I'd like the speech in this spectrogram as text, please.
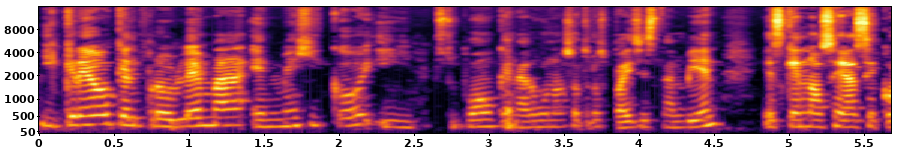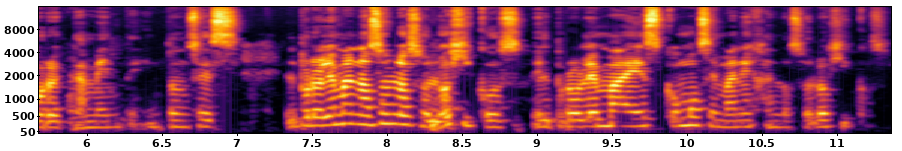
y creo que el problema en México y supongo que en algunos otros países también es que no se hace correctamente. Entonces, el problema no son los zoológicos, el problema es cómo se manejan los zoológicos.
